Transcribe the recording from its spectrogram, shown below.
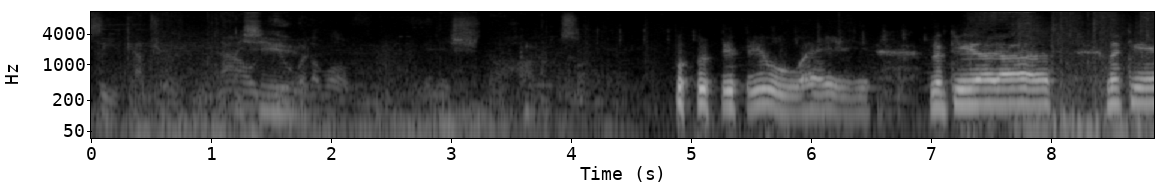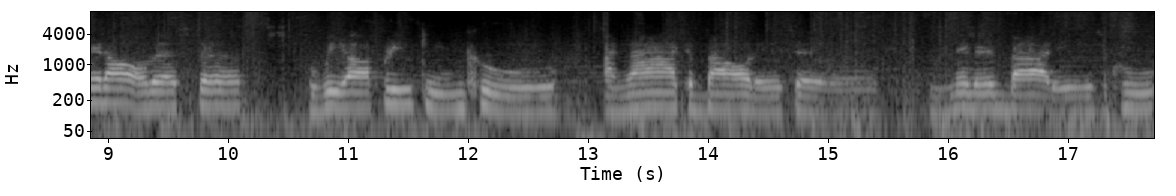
Zone C captured. Now see you you. were the wolf. Finish the hunt. hey, look at us. Look at all the stuff. We are freaking cool. I like about it too. Everybody's cool.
